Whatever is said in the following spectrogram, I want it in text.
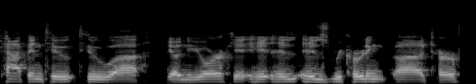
tap into, to, uh, you know, New York, his, his recruiting, uh, turf,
